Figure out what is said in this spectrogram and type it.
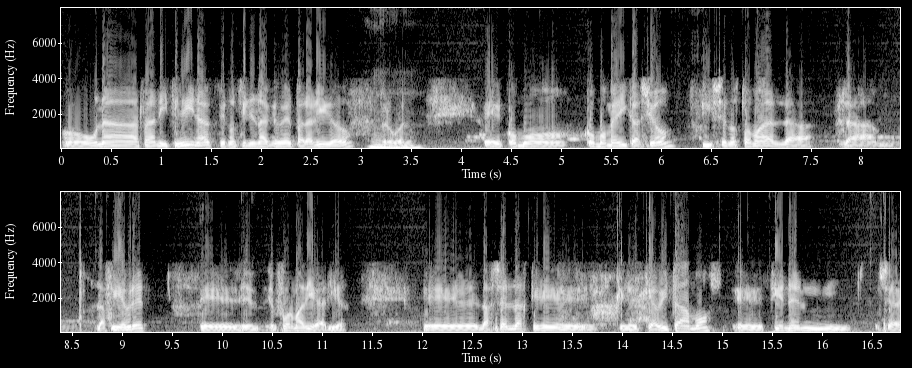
o una ranitidina, que no tiene nada que ver para el hígado, pero bueno, eh, como, como medicación, y se nos toma la, la, la fiebre eh, en, forma diaria. Eh, las celdas que, que, habitamos eh, tienen, o sea,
